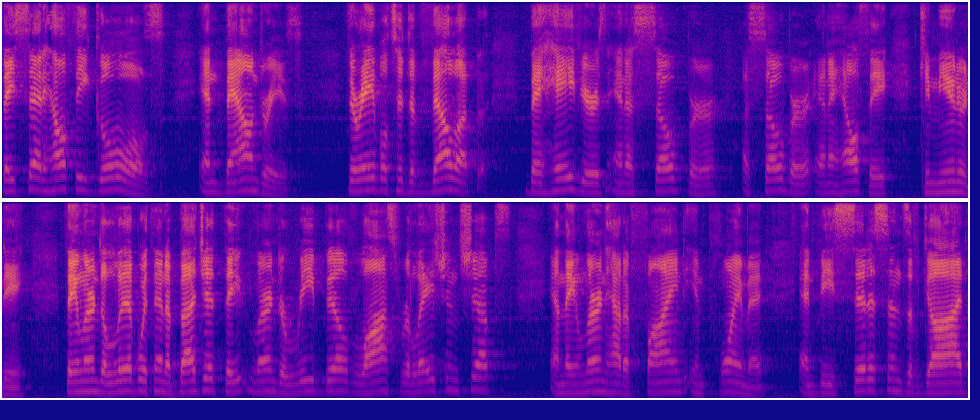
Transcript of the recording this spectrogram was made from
They set healthy goals and boundaries. They're able to develop behaviors in a sober, a sober and a healthy community. They learn to live within a budget. They learn to rebuild lost relationships and they learn how to find employment and be citizens of God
